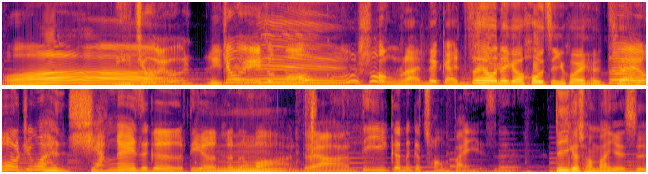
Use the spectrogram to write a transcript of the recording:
哇，你就有你就会有一种毛骨悚然的感觉。最后那个后劲会很强。对，后劲会很强哎、这个第二个的话，嗯。对啊，第一个那个床板也是，第一个床板也是，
